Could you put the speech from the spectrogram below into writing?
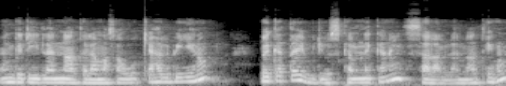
እንግዲህ ለእናንተ ለማሳወቅ ያህል ብዬ ነው። በቀጣይ ቪዲዮ እስከምንገናኝ ሰላም ለእናንተ ይሁን።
